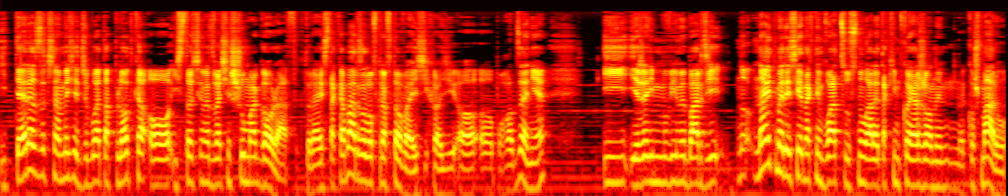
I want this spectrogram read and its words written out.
I teraz zaczynam myśleć, że była ta plotka o istocie, która nazywa się Shumagorath, która jest taka bardzo Lovecraftowa, jeśli chodzi o, o pochodzenie. I jeżeli mówimy bardziej. No, Nightmare jest jednak tym władcą snu, ale takim kojarzonym no, koszmaru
